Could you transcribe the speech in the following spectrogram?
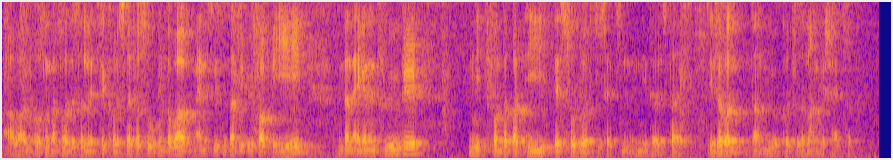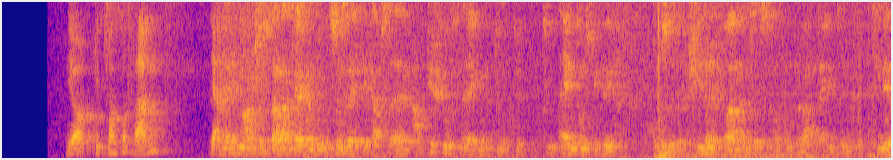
aber im Großen und Ganzen war das der letzte größere Versuch. Und da war meines Wissens auch die ÖVP in den eigenen Flügel mit von der Partie, das so durchzusetzen in Niederösterreich. Ist aber dann über kurz oder lang gescheitert. Ja, gibt es sonst noch Fragen? Ja. Im Anschluss daran gleich an die Nutzungsrechte gab es einen abgestuften Eigentumsbegriff also verschiedene Formen sozusagen von Privateigentum. Sind ja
